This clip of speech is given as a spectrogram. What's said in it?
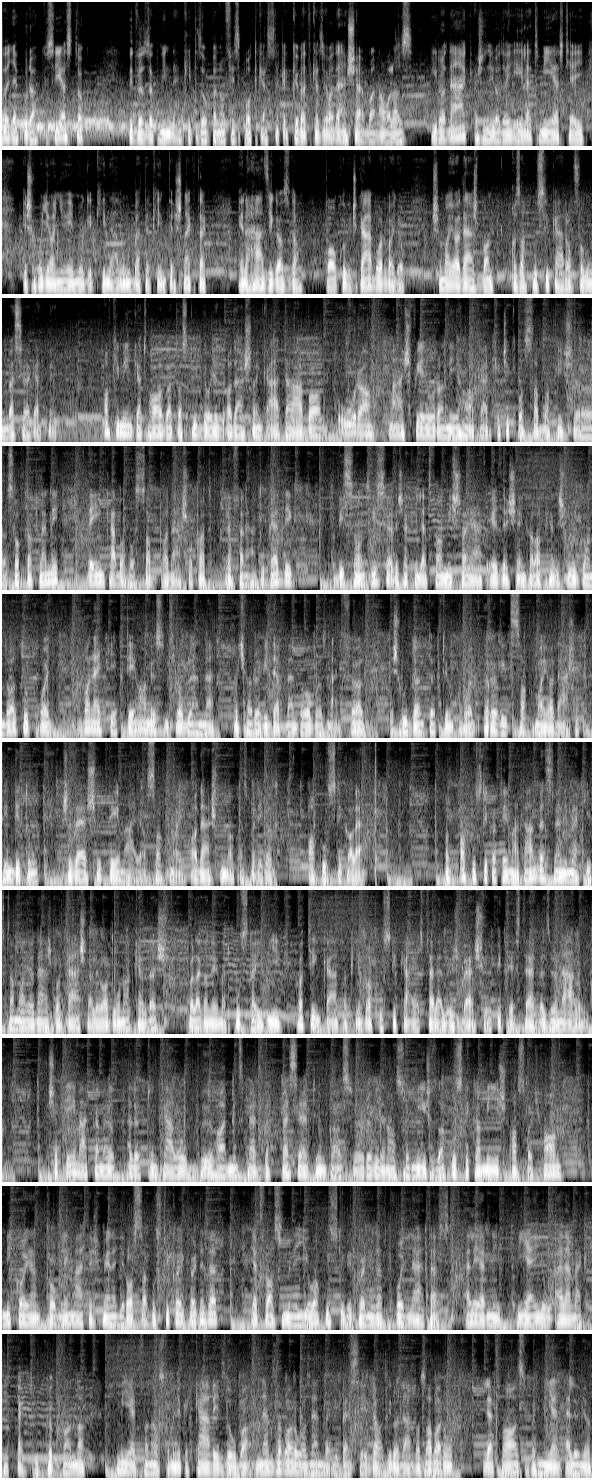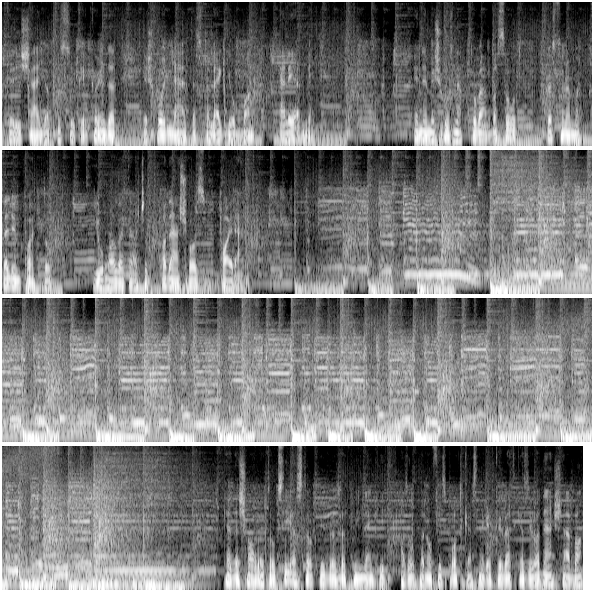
Hölgyek, urak, sziasztok! Üdvözlök mindenkit az Open Office Podcastnek egy következő adásában, ahol az irodák és az irodai élet miértjei és hogyanjai mögé kínálunk betekintést nektek. Én a házigazda, Palkovics Gábor vagyok, és a mai adásban az akusztikáról fogunk beszélgetni. Aki minket hallgat, az tudja, hogy az adásaink általában óra, másfél óra, néha akár kicsit hosszabbak is ö, szoktak lenni, de inkább a hosszabb adásokat preferáltuk eddig viszont visszajelzések, illetve a mi saját érzéseink alapján is úgy gondoltuk, hogy van egy-két téma, ami viszont jobb lenne, hogyha rövidebben dolgoznánk föl, és úgy döntöttünk, hogy rövid szakmai adásokat indítunk, és az első témája a szakmai adásunknak az pedig az akusztika lett. Az akusztika témát átbeszélni meghívtam a adásba társ előadónak kedves kolléganőmet Pusztai Víg Katinkát, aki az akusztikáért felelős belső építész tervező nálunk és a témákkal előttünk álló bő 30 percben beszéltünk az röviden az, hogy mi is az akusztika, mi is az, hogy hang, mikor jelent problémát, és milyen egy rossz akusztikai környezet, illetve az, hogy milyen egy jó akusztikai környezet, hogy lehet ezt elérni, milyen jó elemek, tippek, trükkök vannak, miért van az, hogy mondjuk egy kávézóban nem zavaró az emberi beszéd, de az irodában zavaró, illetve az, hogy milyen előnyökkel is jár egy akusztikai környezet, és hogy lehet ezt a legjobban elérni. Én nem is húznám tovább a szót. Köszönöm, hogy velünk vagytok. Jó hallgatást az adáshoz. Hajrá! Kedves hallgatók, sziasztok! Üdvözlök mindenkit az Open Office Podcastnek egy következő adásába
